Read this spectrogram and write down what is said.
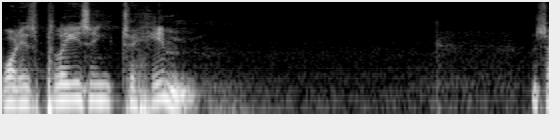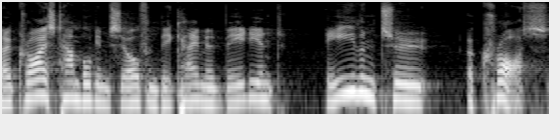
what is pleasing to him. And so Christ humbled himself and became obedient even to a cross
